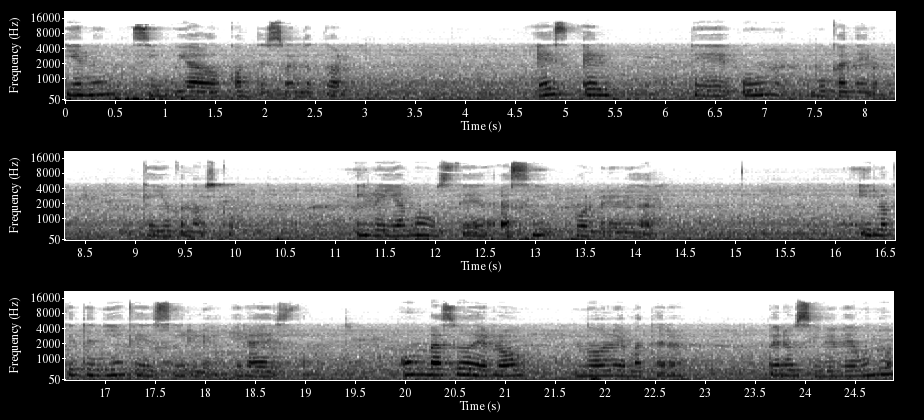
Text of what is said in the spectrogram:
tienen sin cuidado, contestó el doctor. Es el de un bucanero que yo conozco y le llamo a usted así por brevedad. Y lo que tenía que decirle era esto. Un vaso de ron no le matará, pero si bebe uno,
